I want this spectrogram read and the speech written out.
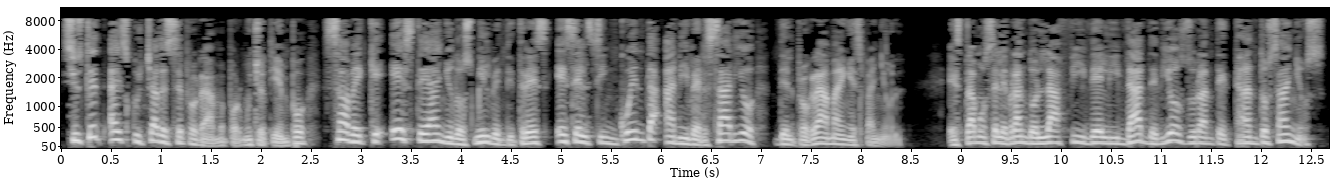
Si usted ha escuchado este programa por mucho tiempo, sabe que este año 2023 es el 50 aniversario del programa en español. Estamos celebrando la fidelidad de Dios durante tantos años.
